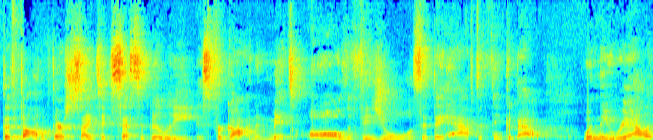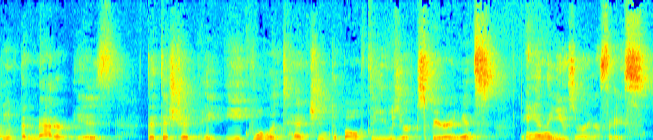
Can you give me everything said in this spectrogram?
The thought of their site's accessibility is forgotten amidst all the visuals that they have to think about, when the reality of the matter is that they should pay equal attention to both the user experience and the user interface.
